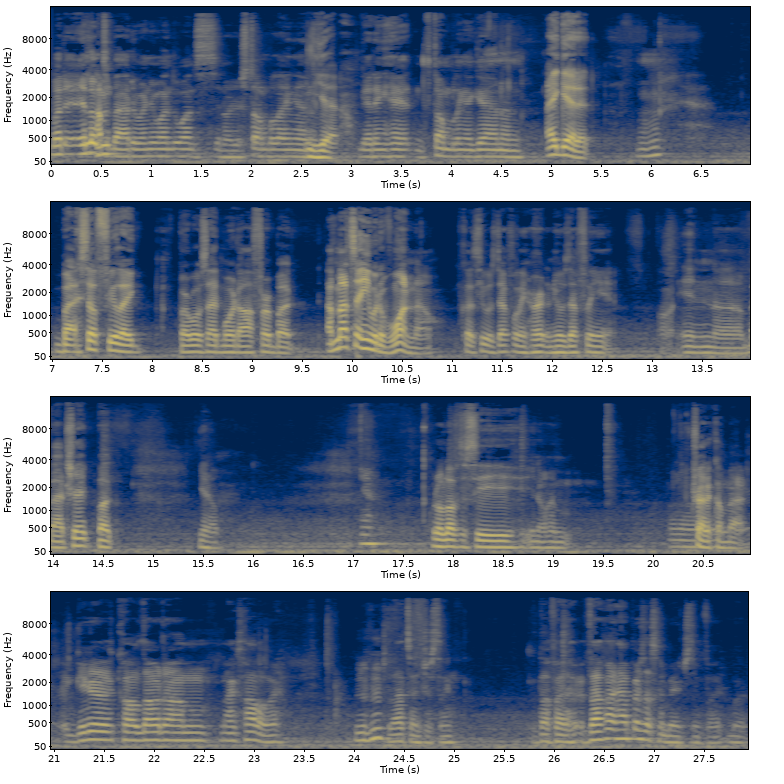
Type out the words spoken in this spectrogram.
But it, it looks I'm- bad when you once once you know you're stumbling and Yeah, getting hit and stumbling again and. I get it. Mhm. but I still feel like Barboza had more to offer. But I'm not saying he would have won now because he was definitely hurt and he was definitely uh, in uh, bad shape. But you know, Yeah. would have loved to see you know him. But, uh, Try to come back. Giga called out um, Max Holloway. Mm-hmm. So that's interesting. If that fight, if that fight happens, that's gonna be an interesting fight. But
